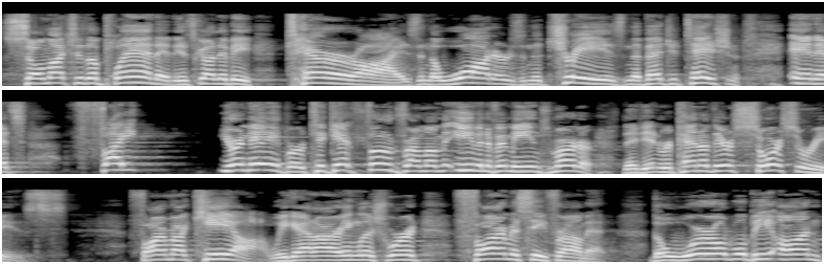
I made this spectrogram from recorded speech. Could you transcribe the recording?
so much of the planet is going to be terrorized and the waters and the trees and the vegetation. And it's Fight your neighbor to get food from them, even if it means murder. They didn't repent of their sorceries. Pharmakia. We get our English word pharmacy from it. The world will be on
